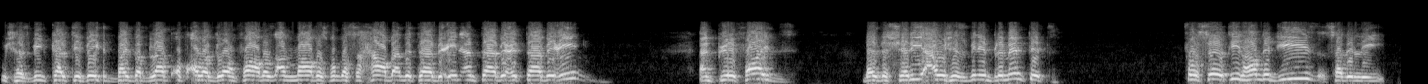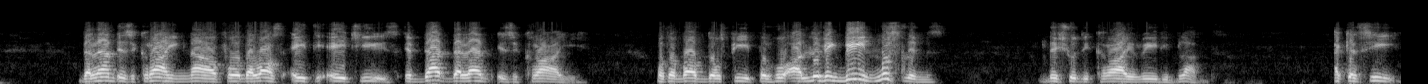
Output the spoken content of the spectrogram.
which has been cultivated by the blood of our grandfathers and mothers from the Sahaba and the Tabi'een and Tabi'it Tabi'een, and purified by the Sharia which has been implemented for 1300 years, suddenly the land is crying now for the last 88 years. If that the land is a cry, what about those people who are living being Muslims? They should cry really blood. I can see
